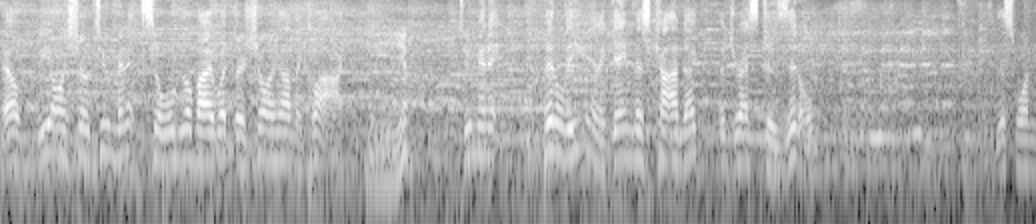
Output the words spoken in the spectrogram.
Well, we only show two minutes, so we'll go by what they're showing on the clock. Yep. Two minute penalty and a game misconduct addressed to Zittel. This one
